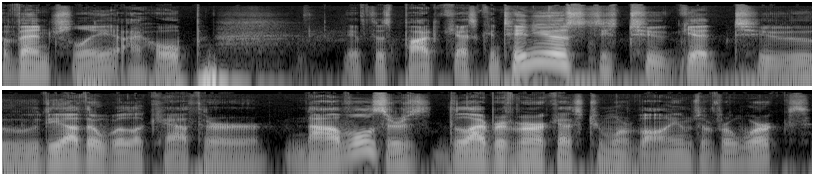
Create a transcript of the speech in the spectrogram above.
eventually, I hope, if this podcast continues, to, to get to the other Willa Cather novels. There's the Library of America has two more volumes of her works.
